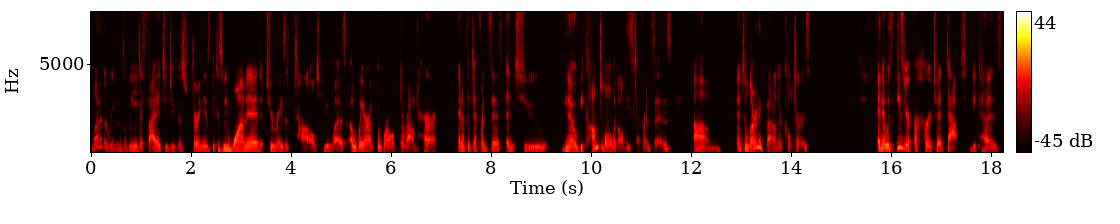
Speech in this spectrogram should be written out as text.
One of the reasons we decided to do this journey is because we wanted to raise a child who was aware of the world around her and of the differences and to you know be comfortable with all these differences um, and to learn about other cultures and it was easier for her to adapt because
